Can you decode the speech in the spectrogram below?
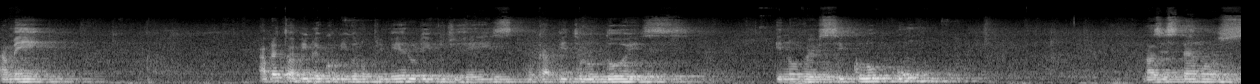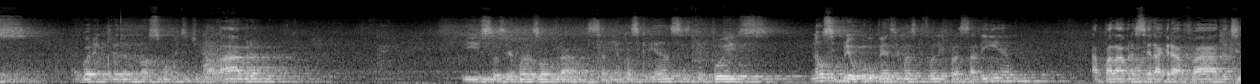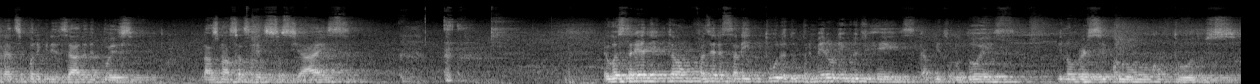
Amém. Abra a tua Bíblia comigo no primeiro livro de Reis, no capítulo 2 e no versículo 1. Nós estamos agora entrando no nosso momento de palavra. Isso, as irmãs vão para a salinha com as crianças. Depois, não se preocupem, as irmãs que forem para a salinha. A palavra será gravada, será disponibilizada depois nas nossas redes sociais. Eu gostaria de então fazer essa leitura do primeiro livro de Reis, capítulo 2, e no versículo 1 com todos.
